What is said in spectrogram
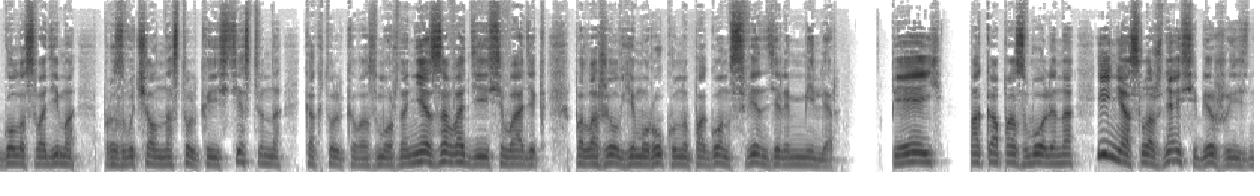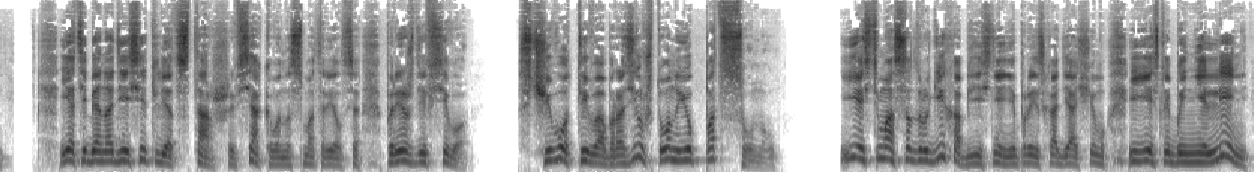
Голос Вадима прозвучал настолько естественно, как только возможно. «Не заводись, Вадик!» — положил ему руку на погон с вензелем Миллер. «Пей, пока позволено, и не осложняй себе жизнь. Я тебя на десять лет старше, всякого насмотрелся. Прежде всего, с чего ты вообразил, что он ее подсунул? Есть масса других объяснений происходящему, и если бы не лень,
